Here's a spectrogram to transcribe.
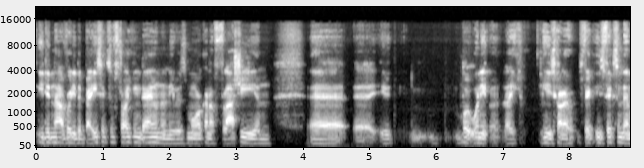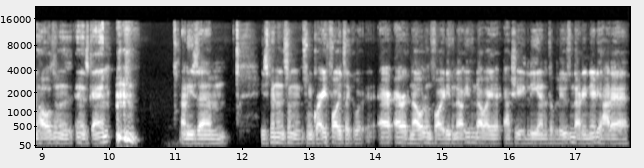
he didn't have really the basics of striking down, and he was more kind of flashy and uh, uh he, but when he like he's kind of he's fixing them holes in his, in his game, and he's um he's been in some some great fights like Eric Nolan fight. Even though even though I actually Lee ended up losing that, he nearly had a,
